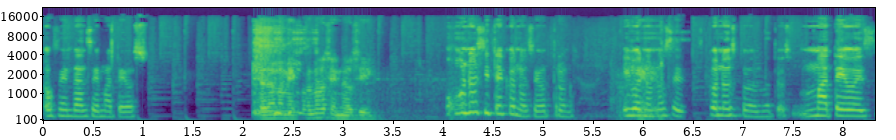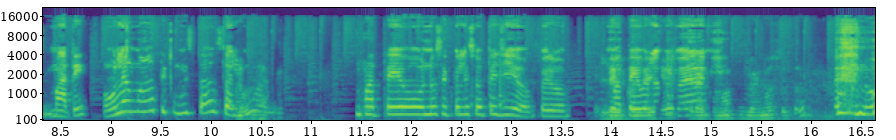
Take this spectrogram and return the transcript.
Ofendanse, Mateos. Pero no me conocen, ¿o sí? Uno sí te conoce, otro no. Y bueno, no sé, conozco a los Mateos. Mateo es Mate. Hola Mate, ¿cómo estás? Saludos. Mateo, no sé cuál es su apellido, pero Mateo el amigo de Dani. nosotros? no.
